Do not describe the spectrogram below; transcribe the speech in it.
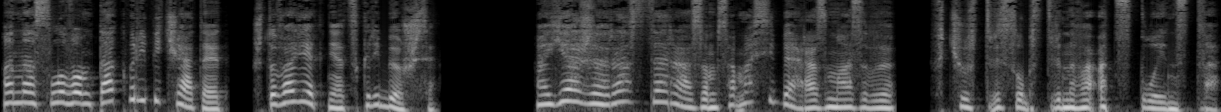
Она словом так припечатает, что вовек не отскребешься. А я же раз за разом сама себя размазываю в чувстве собственного отстоинства.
